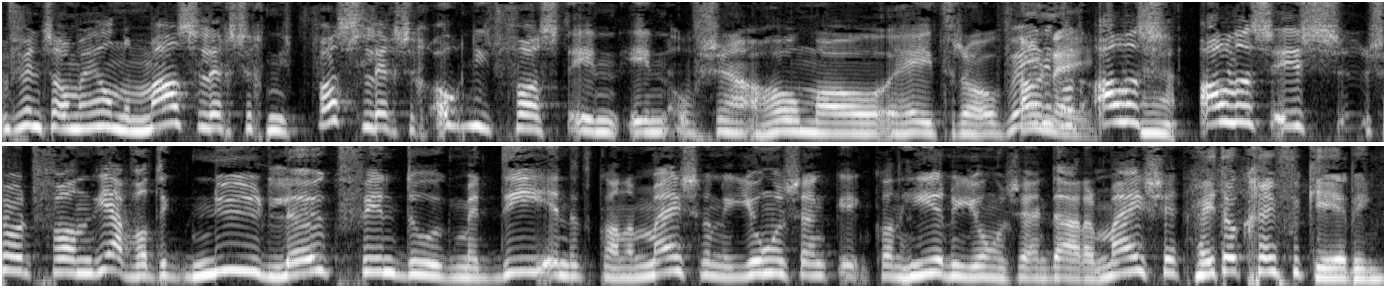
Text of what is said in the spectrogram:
vinden ze allemaal heel normaal. Ze leggen zich niet vast. Ze leggen zich ook niet vast in, in of ze nou homo, hetero, weet Oh, nee. wat. Alles, Ja. alles is soort van, ja, wat ik nu leuk vind, doe ik met die. En dat kan een meisje, kan een jongen zijn. Kan hier een jongen zijn, daar een meisje. Heet ook geen verkering.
